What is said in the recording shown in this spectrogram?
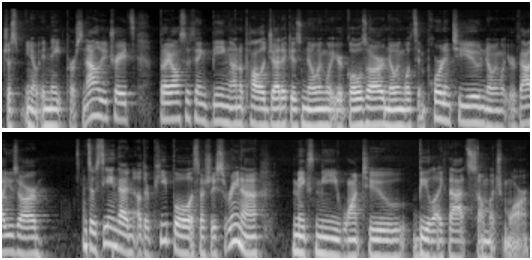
just, you know, innate personality traits. But I also think being unapologetic is knowing what your goals are, knowing what's important to you, knowing what your values are. And so seeing that in other people, especially Serena, makes me want to be like that so much more.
